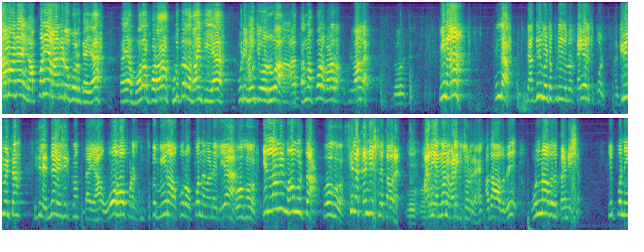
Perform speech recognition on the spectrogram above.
ஏமாண்ணா எங்க அப்பனையே வாங்கிட்டு போயிருக்கையா? ஐயா முதல் படம் குடுக்கறத வாங்கிக்கியா? புடி நூத்தி ஒரு ரூபா. தன்னை போல வளரும் இப்படி வாங்க. மீனா இந்தா அக்ரிமெண்ட் புடி இதுல கையெழுத்து போடு. அக்ரிமெண்டா தாயா ஓஹோ ப்ரொடக்ஷன்ஸ்க்கு மீனா கூட ஒப்பந்தம் வேணும் இல்லையா? ஓஹோ. எல்லாமே மாமூல் தான் ஓஹோ. சில கண்டிஷனை தவிர. அது என்னன்னு விலைக்கு சொல்றேன். அதாவது ஒண்ணாவது கண்டிஷன் இப்ப நீ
